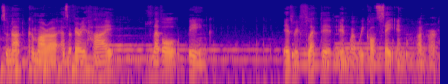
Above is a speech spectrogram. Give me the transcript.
Sanat Kumara, as a very high level being, is reflected in what we call Satan on earth.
